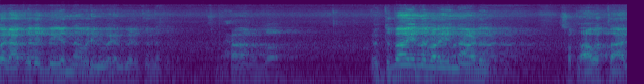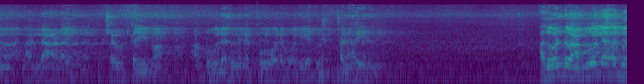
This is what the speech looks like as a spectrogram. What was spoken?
തലാഖ് ചൊല്ലി എന്ന ഒരു വിവരം കേൾക്കുന്നത്. ഉത്ബ എന്ന് പറയുന്ന ആൾ സ്വഭാവത്താൽ നല്ല ആളായിരുന്നു. പക്ഷെ ഉത്തൈബ അബൂലഹുവിനെ പോലെ വലിയ ദുഷ്ടനായിരുന്നു. അതുകൊണ്ട് അബൂലഹബ്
